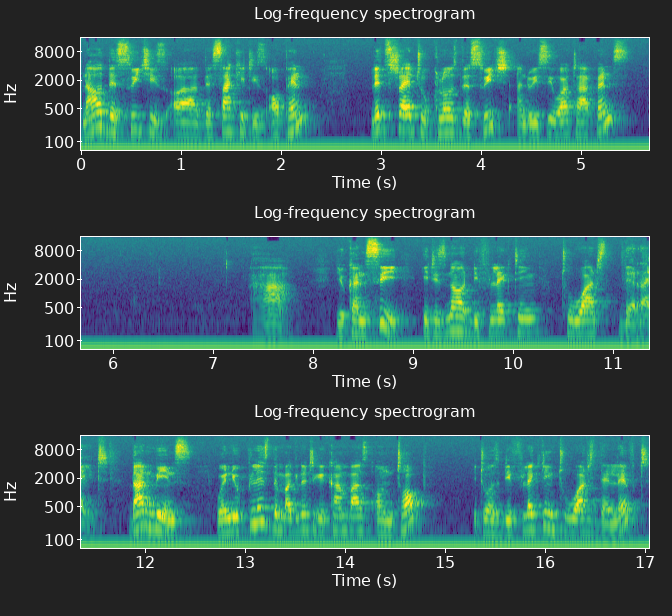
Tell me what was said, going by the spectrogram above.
Now the switch is, uh, the circuit is open. Let's try to close the switch and we see what happens. Ah, you can see it is now deflecting towards the right. That means when you place the magnetic compass on top, it was deflecting towards the left.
